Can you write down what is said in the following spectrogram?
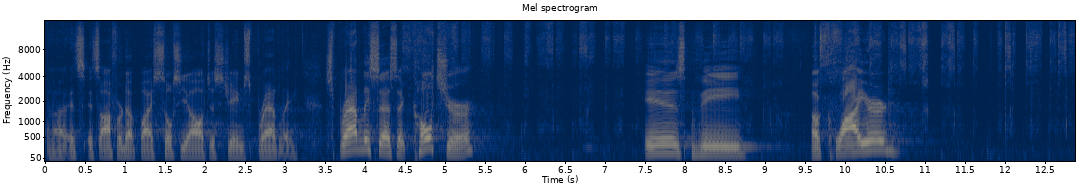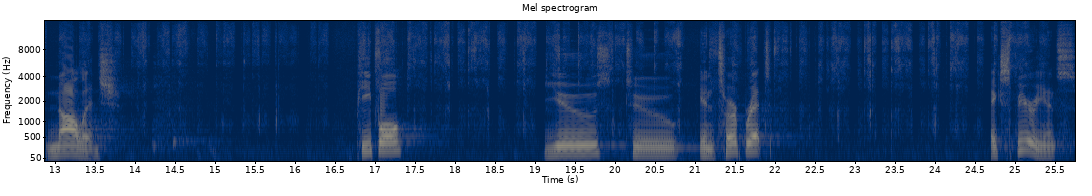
Uh, it's, it's offered up by sociologist James Spradley. Spradley says that culture is the acquired knowledge people use to interpret experience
